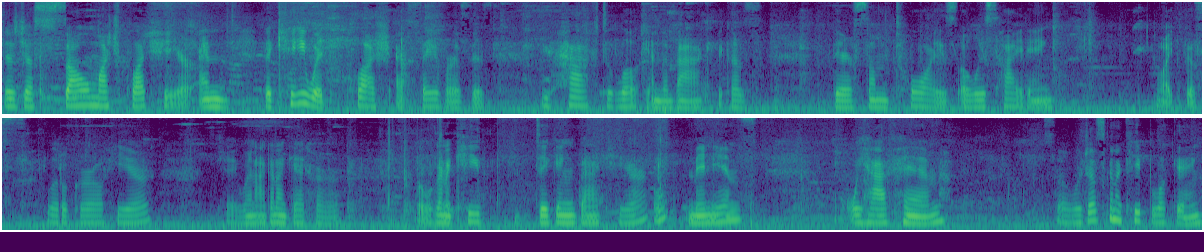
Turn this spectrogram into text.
There's just so much plush here and the key with plush at Savers is you have to look in the back because there's some toys always hiding like this little girl here. Okay, we're not gonna get her, but we're gonna keep digging back here. Oh, Minions. We have him. So we're just gonna keep looking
